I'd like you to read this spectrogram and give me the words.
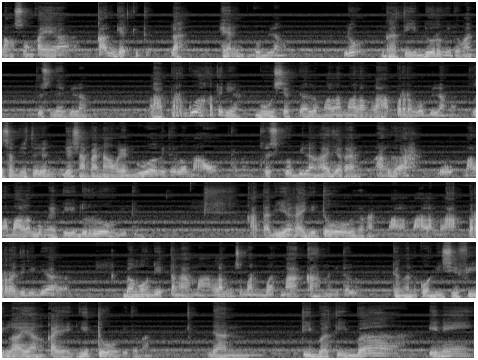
langsung kayak kaget gitu. Lah Hen gue bilang lu nggak tidur gitu kan. Terus dia bilang lapar gue kata dia. Buset dah lo malam-malam lapar gue bilang kan. Terus habis itu dia, dia sampai nawarin gue gitu lo mau gitu kan. terus gue bilang aja kan ah enggak ah lo malam-malam gue tidur lo gitu. Kata dia kayak gitu gitu kan. Malam-malam lapar jadi dia bangun di tengah malam cuman buat makan gitu loh dengan kondisi villa yang kayak gitu gitu kan. Dan tiba-tiba ini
